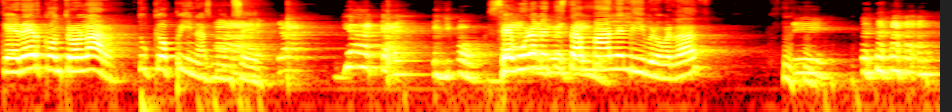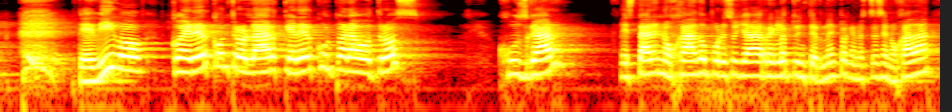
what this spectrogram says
querer controlar ¿Tú qué opinas, Monse? Ah, ya, ya cayó. Seguramente está mal el libro, ¿verdad? Sí. Te digo, querer controlar, querer culpar a otros, juzgar, estar enojado, por eso ya arregla tu internet para que no estés enojada,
